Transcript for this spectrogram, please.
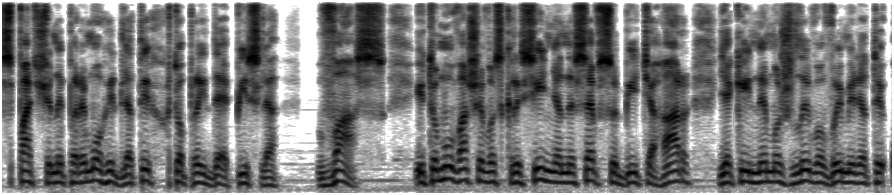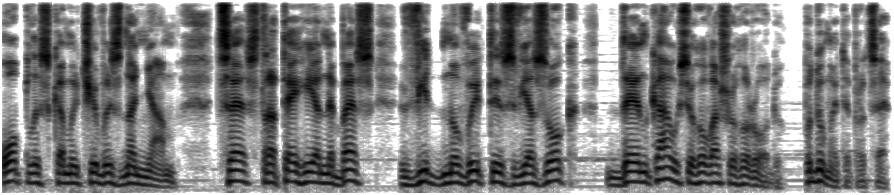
спадщини перемоги для тих, хто прийде після вас, і тому ваше Воскресіння несе в собі тягар, який неможливо виміряти оплесками чи визнанням. Це стратегія небес відновити зв'язок ДНК усього вашого роду. Подумайте про це.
